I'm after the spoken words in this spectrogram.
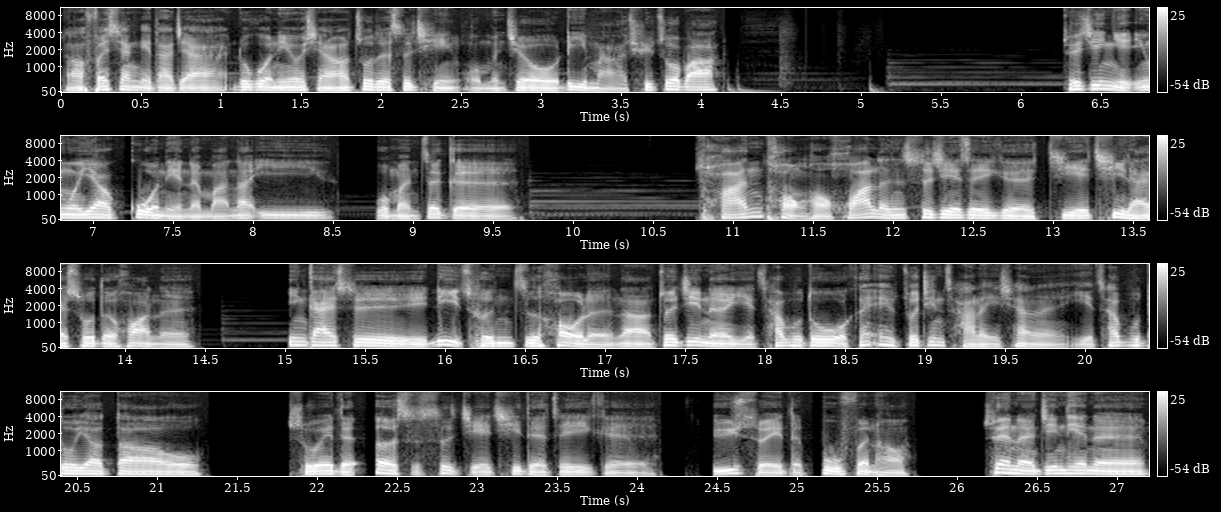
然后分享给大家。如果你有想要做的事情，我们就立马去做吧。最近也因为要过年了嘛，那以我们这个传统哈华人世界这个节气来说的话呢。应该是立春之后了。那最近呢，也差不多。我看，哎，最近查了一下呢，也差不多要到所谓的二十四节气的这个雨水的部分哈。所以呢，今天呢，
